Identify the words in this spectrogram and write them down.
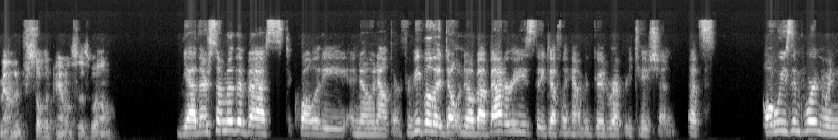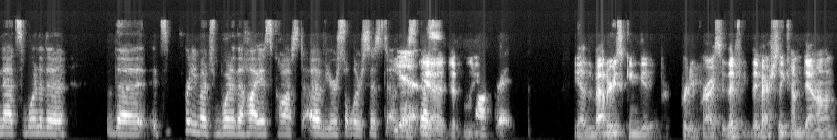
mounted solar panels as well. Yeah, they're some of the best quality known out there. For people that don't know about batteries, they definitely have a good reputation. That's always important when that's one of the the it's pretty much one of the highest cost of your solar system. Yeah. yeah, definitely. off grid. Yeah, the batteries can get pr- pretty pricey. They've they've actually come down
